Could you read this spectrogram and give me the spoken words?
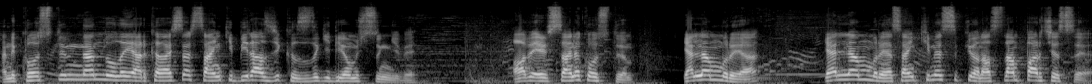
Hani kostümden dolayı arkadaşlar sanki birazcık hızlı gidiyormuşsun gibi. Abi efsane kostüm. Gel lan buraya. Gel lan buraya. Sen kime sıkıyorsun aslan parçası?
